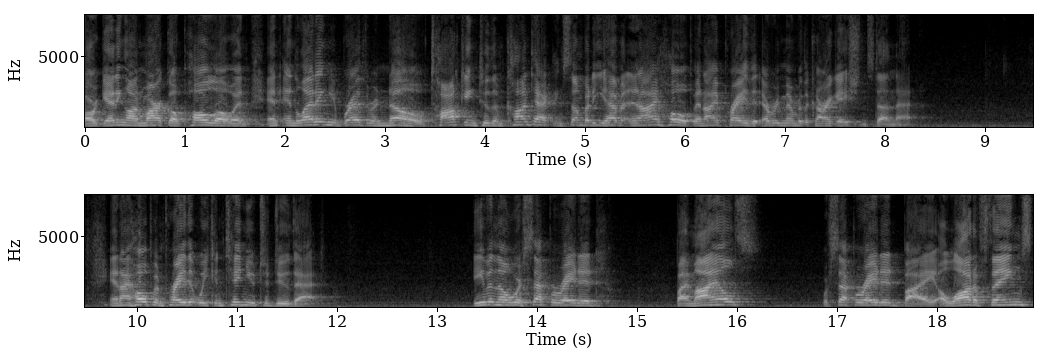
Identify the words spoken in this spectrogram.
or getting on Marco Polo and, and, and letting your brethren know, talking to them, contacting somebody you haven't. And I hope and I pray that every member of the congregation's done that. And I hope and pray that we continue to do that. Even though we're separated by miles. We're separated by a lot of things,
